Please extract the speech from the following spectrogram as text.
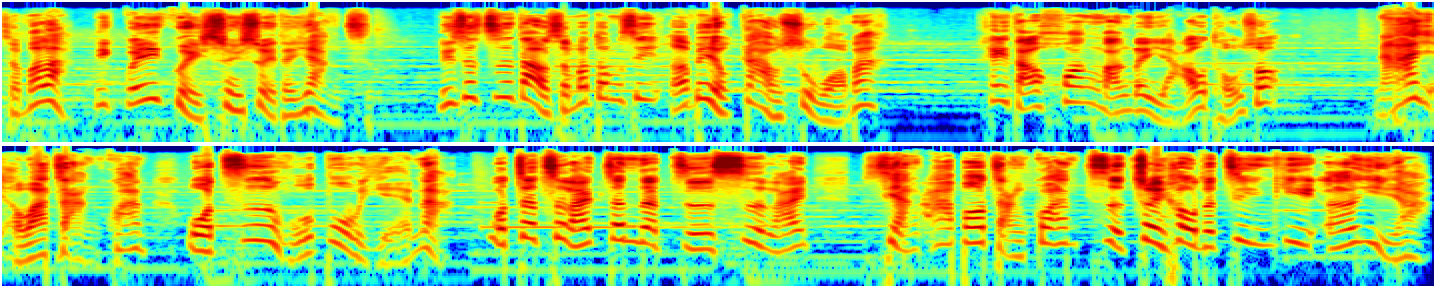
怎么了？你鬼鬼祟祟的样子，你是知道什么东西而没有告诉我吗？”黑桃慌忙的摇头说。哪有啊，长官，我知无不言呐。我这次来真的只是来向阿波长官致最后的敬意而已啊，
